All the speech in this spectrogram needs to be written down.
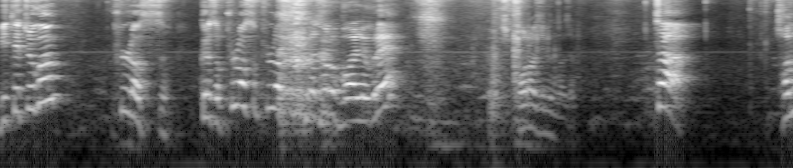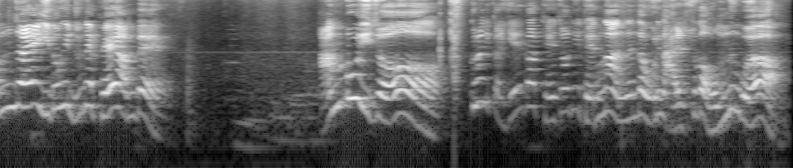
밑에 쪽은 플러스. 그래서 플러스 플러스니까 서로 뭐 하려고 그래? 그렇지, 벌어지는 거죠. 자, 전자의 이동이 눈에 배, 안 배? 안 보이죠? 그러니까 얘가 대전이 됐나 안 된다 우리는 알 수가 없는 거야.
